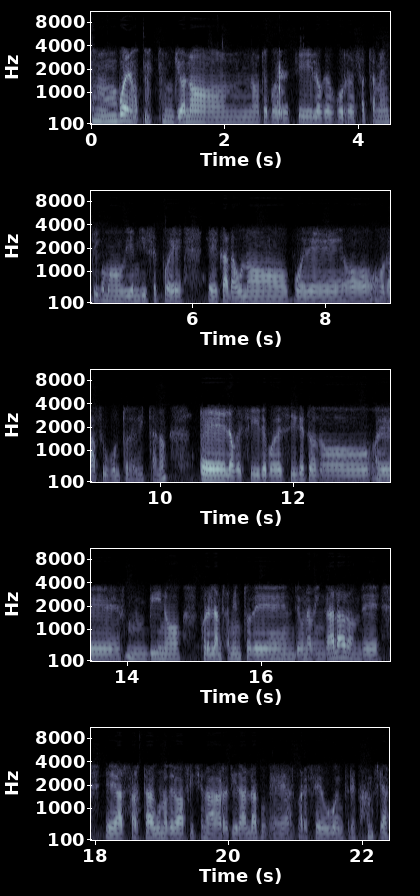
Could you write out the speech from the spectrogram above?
Mm, bueno, yo no, no te puedo decir lo que ocurre exactamente y como bien dices, pues cada uno puede o, o su punto de vista, ¿no? Eh, lo que sí te puedo decir que todo eh, vino por el lanzamiento de, una bengala donde eh, al saltar algunos de los aficionados a retirarla, pues al parecer hubo increpancia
